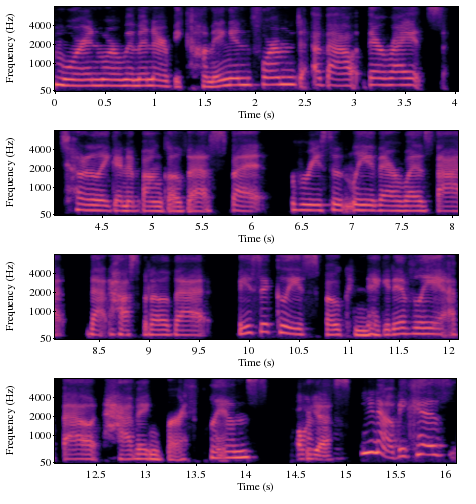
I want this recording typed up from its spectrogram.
more and more women are becoming informed about their rights. Totally going to bungle this, but recently there was that that hospital that basically spoke negatively about having birth plans. Oh, um, yes. You know, because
